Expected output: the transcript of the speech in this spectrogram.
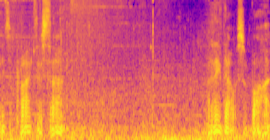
Need to practice that. I think that was a bot.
